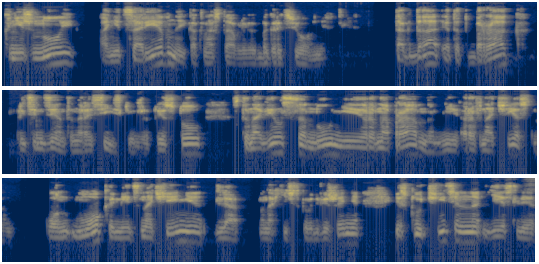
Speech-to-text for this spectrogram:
княжной, а не царевной, как наставляют Багратионы, тогда этот брак претендента на российский уже престол становился ну, не равноправным, не равночестным он мог иметь значение для монархического движения исключительно если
